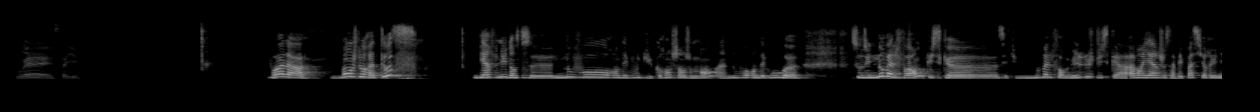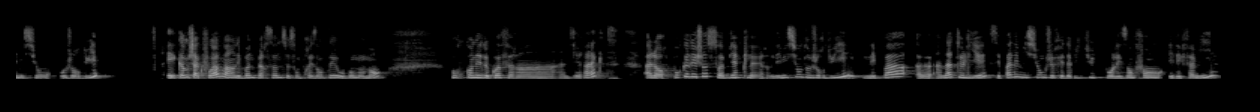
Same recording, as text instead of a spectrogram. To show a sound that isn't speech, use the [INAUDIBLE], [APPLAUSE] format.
Ouais, ça y est. Voilà, bonjour à tous. Bienvenue dans ce nouveau rendez-vous du grand changement, un nouveau rendez-vous euh, sous une nouvelle forme puisque c'est une nouvelle formule. Jusqu'à avant hier, je ne savais pas s'il y aurait une émission aujourd'hui. Et comme chaque fois, ben, les bonnes personnes se sont présentées au bon moment pour qu'on ait de quoi faire un, direct. Alors, pour que les choses soient bien claires, l'émission d'aujourd'hui n'est pas euh, un atelier, c'est pas l'émission que je fais d'habitude pour les enfants et les familles.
